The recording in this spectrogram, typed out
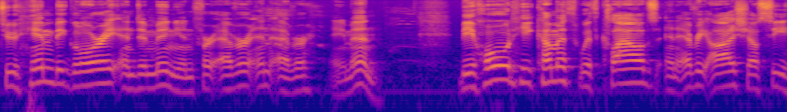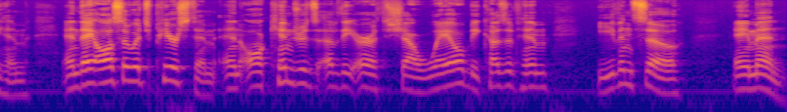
To him be glory and dominion for ever and ever. Amen. Behold, he cometh with clouds, and every eye shall see him, and they also which pierced him, and all kindreds of the earth shall wail because of him. Even so, Amen.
